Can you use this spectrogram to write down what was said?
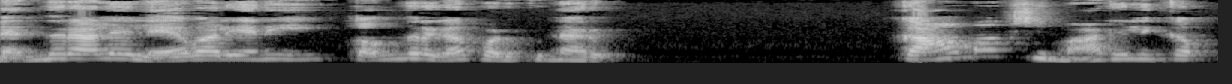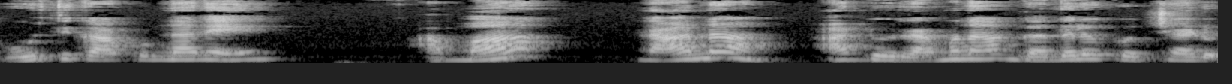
పెందరాలే లేవాలి అని తొందరగా పడుకున్నారు. కామాక్షి మాటలింకా పూర్తి కాకుండానే అమ్మా నానా అంటూ రమణ గదిలోకొచ్చాడు.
